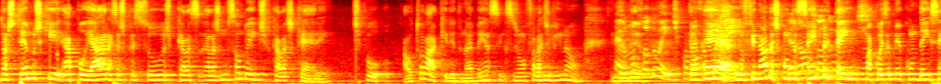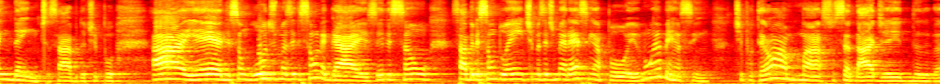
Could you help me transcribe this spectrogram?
nós temos que apoiar essas pessoas porque elas, elas não são doentes porque elas querem. Tipo, alto lá, querido, não é bem assim que vocês vão falar de mim, não. Entendeu? É, eu não sou doente, começa então, é, no final das contas sempre tem uma coisa meio condescendente, sabe? Do tipo, ah, é, eles são gordos, mas eles são legais, eles são, sabe, eles são doentes, mas eles merecem apoio. Não é bem assim. Tipo, tem uma, uma sociedade aí do, é,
